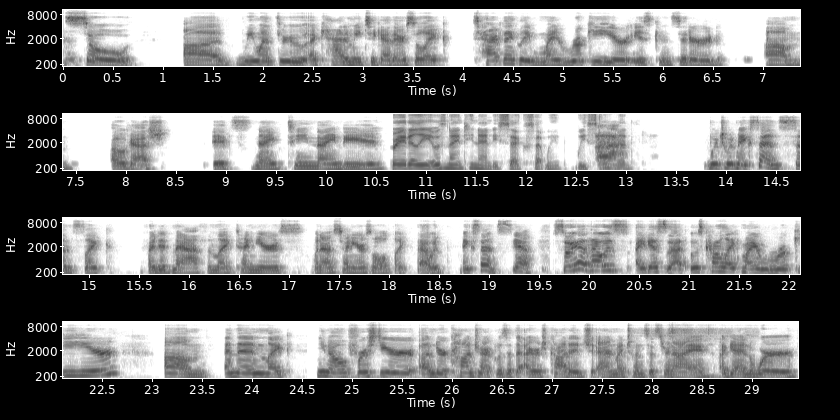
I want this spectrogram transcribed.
so uh we went through academy together. So like technically my rookie year is considered um oh gosh it's 1990 Raiderly, it was 1996 that we, we started. which would make sense since like if i did math in like 10 years when i was 10 years old like that would make sense yeah so yeah that was i guess that was kind of like my rookie year um and then like you know first year under contract was at the irish cottage and my twin sister and i again were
